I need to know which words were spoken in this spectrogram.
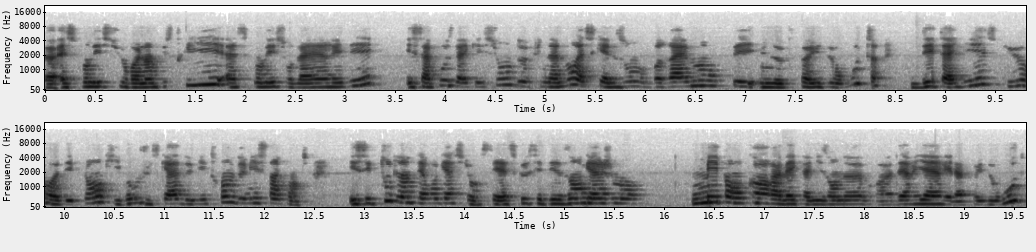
Est-ce qu'on est sur l'industrie? Est-ce qu'on est sur de la R&D Et ça pose la question de finalement, est-ce qu'elles ont vraiment fait une feuille de route détaillée sur des plans qui vont jusqu'à 2030-2050 et c'est toute l'interrogation. C'est est-ce que c'est des engagements, mais pas encore avec la mise en œuvre euh, derrière et la feuille de route,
